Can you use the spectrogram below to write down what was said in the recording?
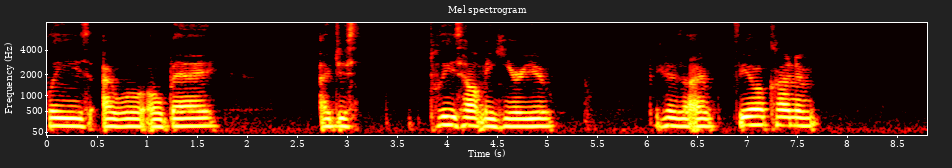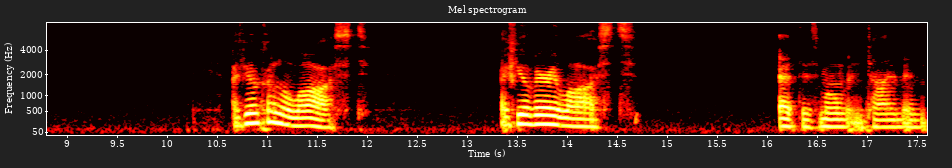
Please, I will obey. I just please help me hear you because I feel kind of I feel kind of lost. I feel very lost at this moment in time, and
